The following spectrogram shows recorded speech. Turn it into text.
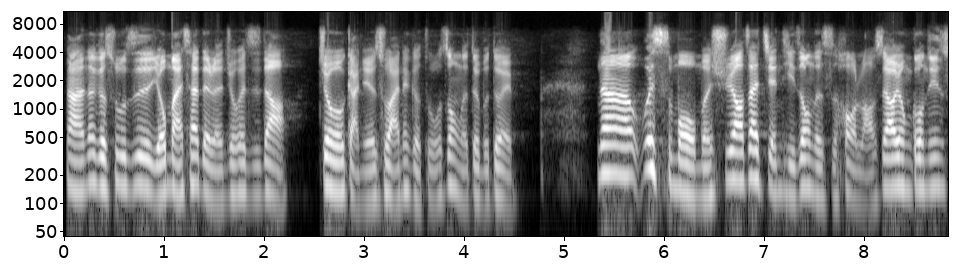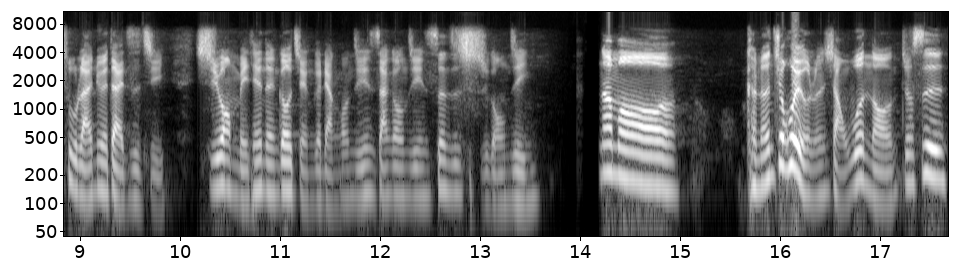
那那个数字有买菜的人就会知道，就感觉出来那个多重了，对不对？那为什么我们需要在减体重的时候，老是要用公斤数来虐待自己，希望每天能够减个两公斤、三公斤，甚至十公斤？那么可能就会有人想问哦，就是。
